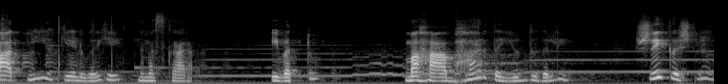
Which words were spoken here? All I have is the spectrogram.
ಆತ್ಮೀಯ ಕೇಳುಗರಿಗೆ ನಮಸ್ಕಾರ. ಇವತ್ತು ಮಹಾಭಾರತ ಯುದ್ಧದಲ್ಲಿ ಶ್ರೀಕೃಷ್ಣ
